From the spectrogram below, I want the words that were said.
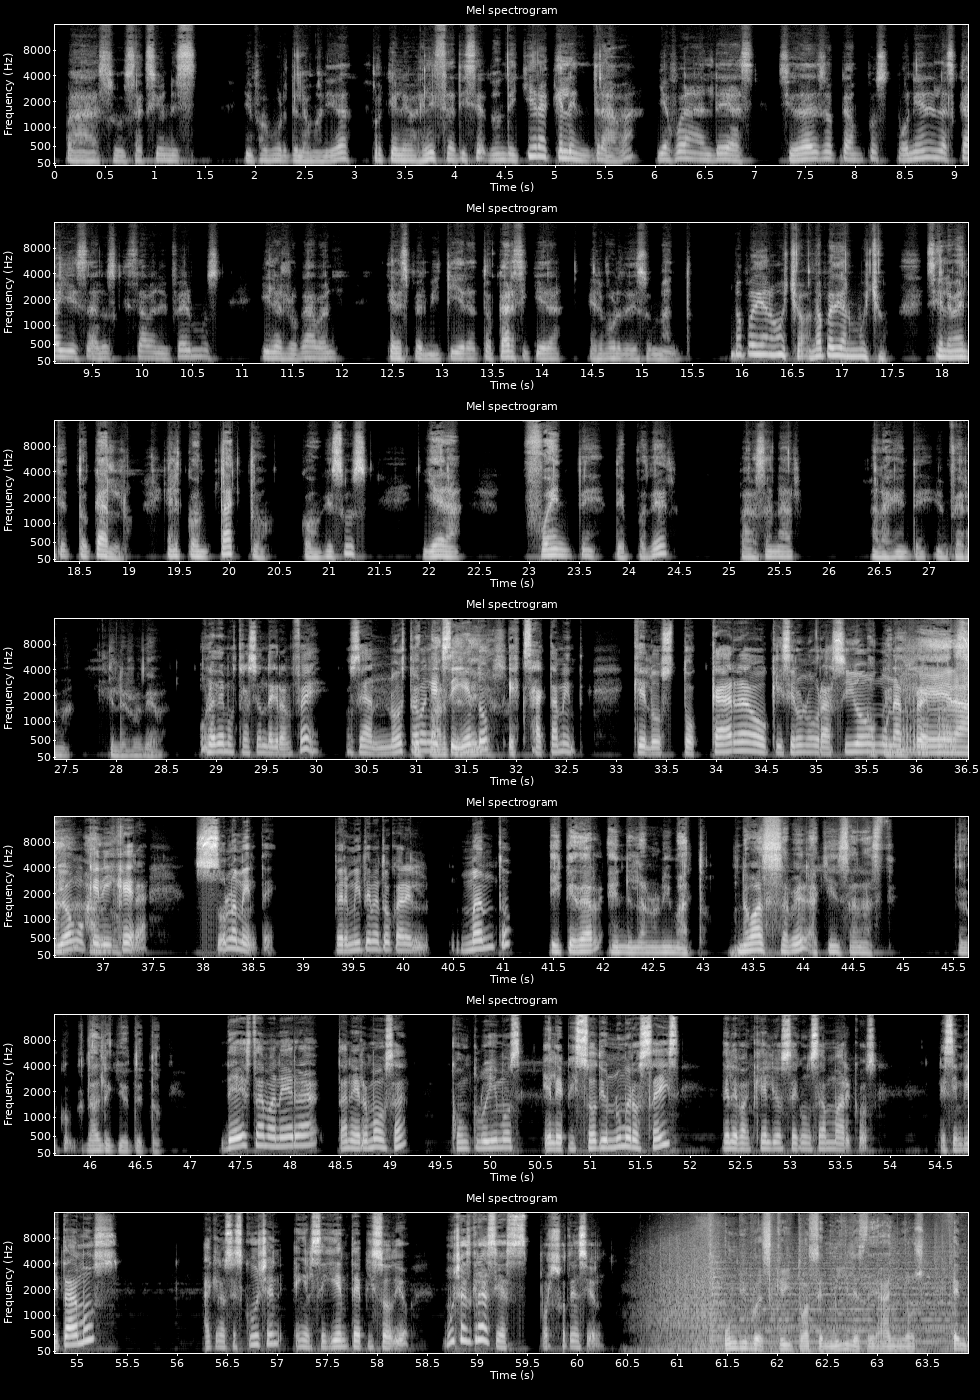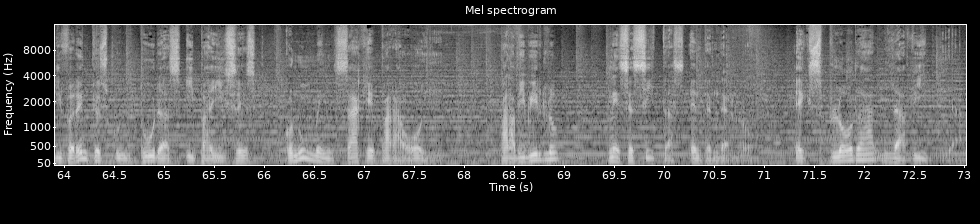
para sus acciones en favor de la humanidad, porque el evangelista dice, donde quiera que él entraba, ya fueran aldeas, ciudades o campos, ponían en las calles a los que estaban enfermos y les rogaban que les permitiera tocar siquiera el borde de su manto. No podían mucho, no pedían mucho, simplemente tocarlo. El contacto con Jesús ya era fuente de poder para sanar a la gente enferma que le rodeaba. Una demostración de gran fe. O sea, no estaban exigiendo exactamente que los tocara o que hiciera una oración, una reparación o que algo. dijera. Solamente, permíteme tocar el manto Y quedar en el anonimato. No vas a saber a quién sanaste, pero con tal de que yo te toque. De esta manera tan hermosa, concluimos el episodio número 6 del Evangelio según San Marcos. Les invitamos a que nos escuchen en el siguiente episodio. Muchas gracias por su atención. Un libro escrito hace miles de años en diferentes culturas y países con un mensaje para hoy. Para vivirlo, necesitas entenderlo. Explora la Biblia.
